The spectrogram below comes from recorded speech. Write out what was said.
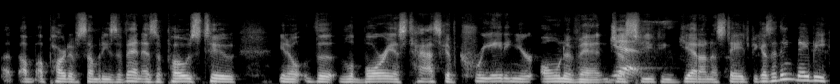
a, a part of somebody's event, as opposed to you know the laborious task of creating your own event just yes. so you can get on a stage. Because I think maybe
